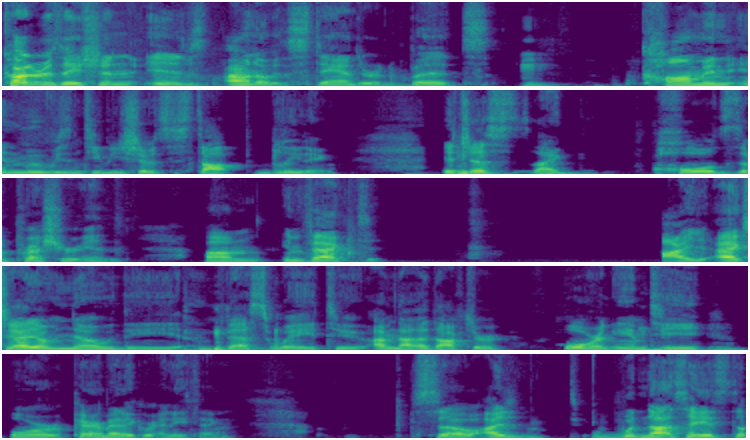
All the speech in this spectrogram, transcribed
cauterization is I don't know if it's standard, but it's Mm. common in movies and TV shows to stop bleeding. It Mhm. just like holds the pressure in. Um in fact I actually I don't know the best way to I'm not a doctor or an EMT Mhm. or paramedic or anything. So I would not say it's the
